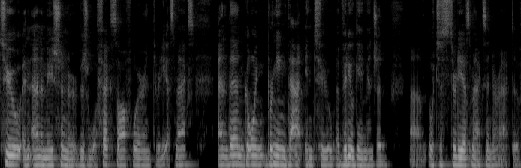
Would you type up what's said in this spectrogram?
to an animation or visual effects software in 3ds Max and then going bringing that into a video game engine, um, which is 3ds Max Interactive.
